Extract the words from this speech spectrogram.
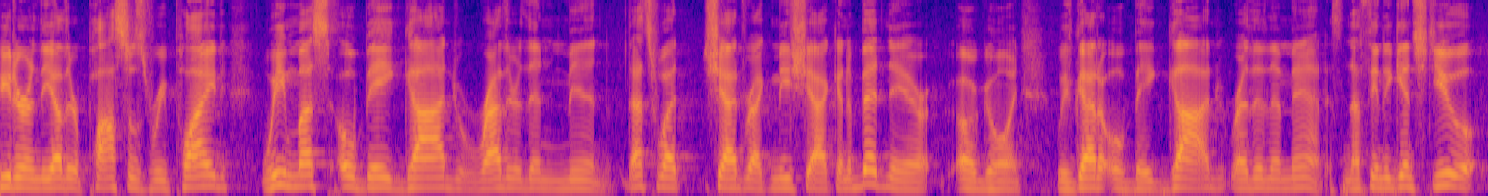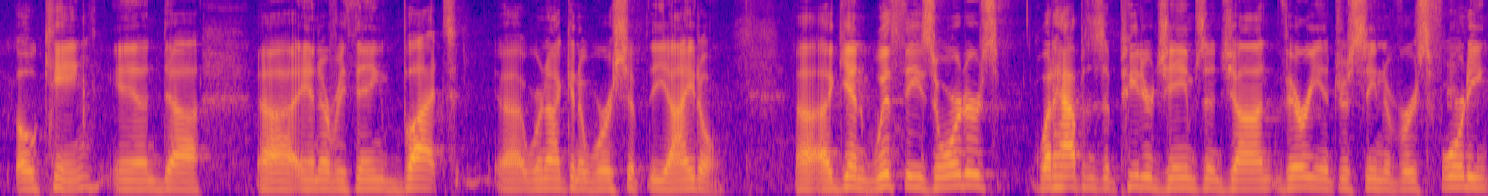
Peter and the other apostles replied, We must obey God rather than men. That's what Shadrach, Meshach, and Abednego are, going. We've got to obey God rather than man. It's nothing against you, O king, and, uh, uh, and everything, but uh, we're not going to worship the idol. Uh, again, with these orders, what happens to Peter, James, and John? Very interesting in verse 40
